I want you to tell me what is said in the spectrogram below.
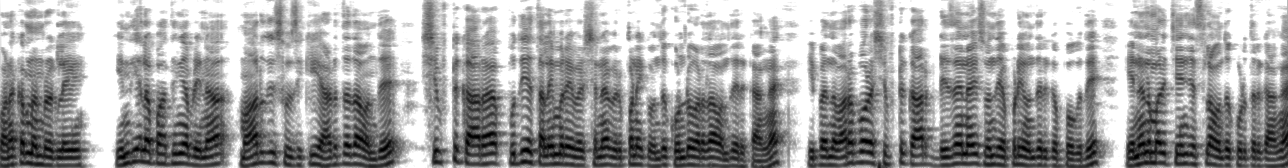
வணக்கம் நண்பர்களே. இந்தியாவில் பார்த்தீங்க அப்படின்னா மாருதி சுசுக்கி அடுத்ததாக வந்து ஷிஃப்ட் காரை புதிய தலைமுறை வெர்ஷனை விற்பனைக்கு வந்து கொண்டு வரதா வந்து இருக்காங்க. இப்போ இந்த வரப்போகிற ஷிஃப்ட் கார் டிசைன் வைஸ் வந்து எப்படி வந்து இருக்க போகுது? என்னென்ன மாதிரி சேஞ்சஸ்லாம் வந்து கொடுத்துருக்காங்க?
